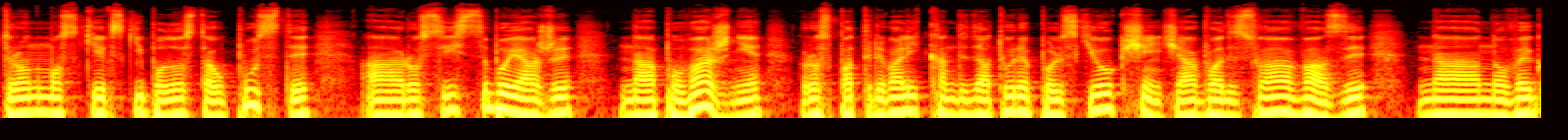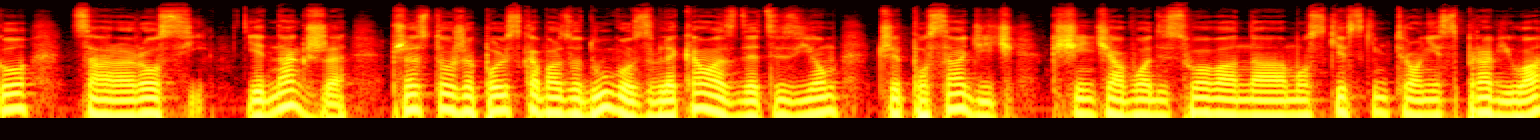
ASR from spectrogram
tron moskiewski pozostał pusty, a rosyjscy bojarzy na poważnie rozpatrywali kandydaturę polskiego księcia Władysława Wazy na nowego cara Rosji. Jednakże przez to, że Polska bardzo długo zwlekała z decyzją, czy posadzić księcia Władysława na moskiewskim tronie, sprawiła,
